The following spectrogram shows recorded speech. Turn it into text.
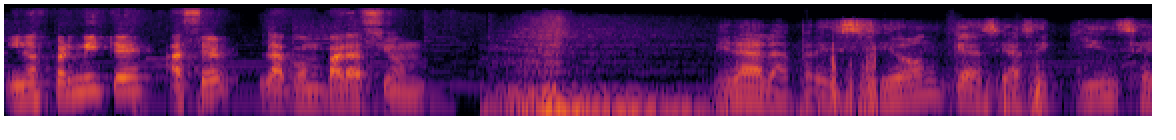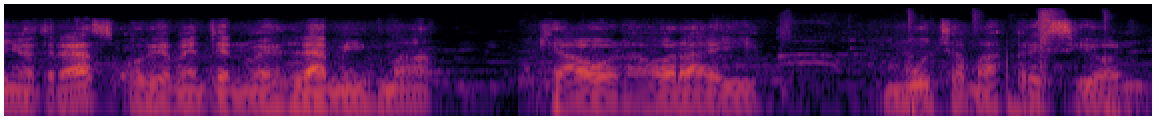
y nos permite hacer la comparación. Mirá, la presión que hacía hace 15 años atrás obviamente no es la misma que ahora. Ahora hay mucha más presión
